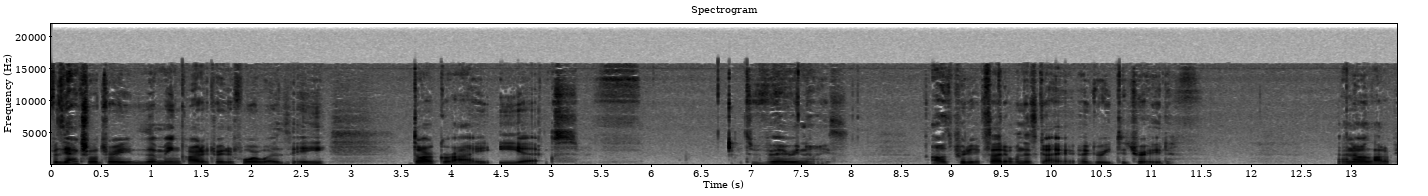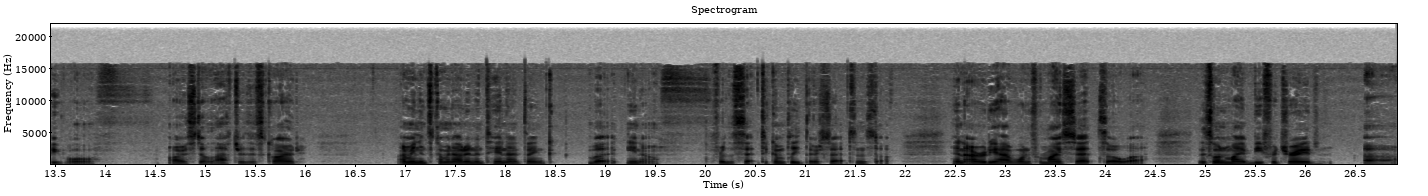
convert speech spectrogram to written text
for the actual trade, the main card I traded for was a Darkrai EX. It's very nice. I was pretty excited when this guy agreed to trade. I know a lot of people are still after this card. I mean, it's coming out in a tin, I think, but you know, for the set to complete their sets and stuff. And I already have one for my set, so uh, this one might be for trade. Uh,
